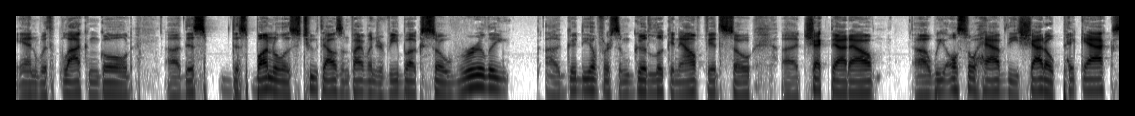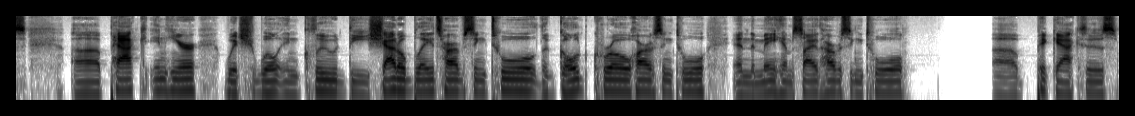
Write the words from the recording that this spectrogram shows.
and with black and gold. Uh, this this bundle is two thousand five hundred V bucks, so really a good deal for some good looking outfits. So uh, check that out. Uh, we also have the Shadow Pickaxe uh, pack in here, which will include the Shadow Blades harvesting tool, the Gold Crow harvesting tool, and the Mayhem Scythe harvesting tool uh, pickaxes.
